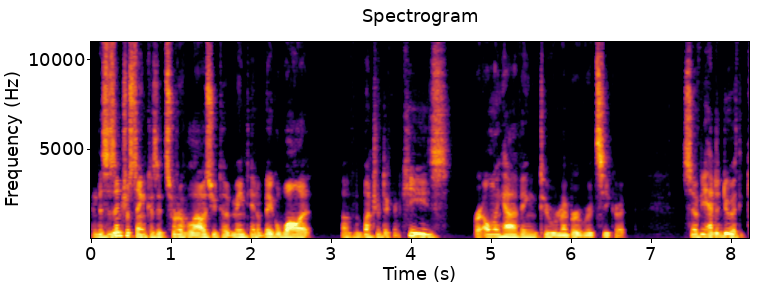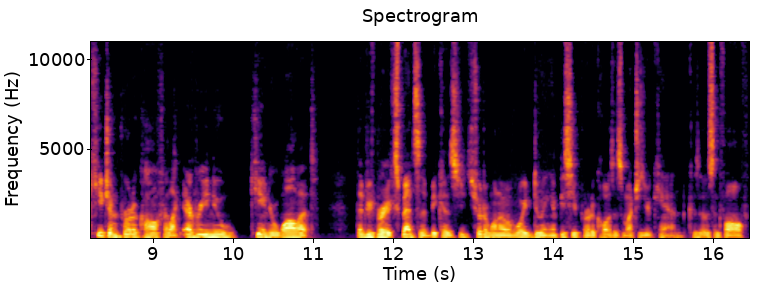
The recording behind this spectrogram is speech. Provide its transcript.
And this is interesting because it sort of allows you to maintain a big wallet of a bunch of different keys or only having to remember a root secret. So if you had to do with the keygen protocol for like every new key in your wallet, that'd be very expensive because you sort of want to avoid doing MPC protocols as much as you can because those involve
